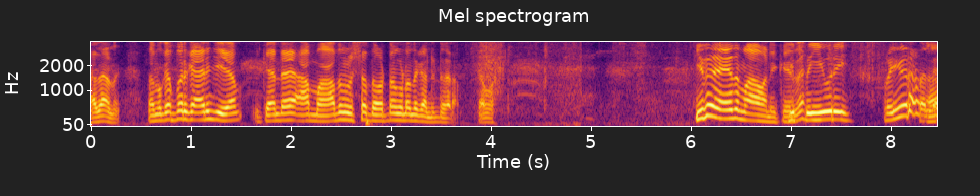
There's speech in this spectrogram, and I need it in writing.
അതാണ്. നമുക്കപ്പോൾ ഒരു കാര്യം ചെയ്യാം. ഇക്കാന്റെ ആ മാതൃവൃക്ഷ തോട്ടം കൂടെ ഒന്ന് കണ്ടിട്ട് വരാം. ഇത് ഏത് മാവാണ് പ്രിയൂര്. പ്രിയൂരാണല്ലേ?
